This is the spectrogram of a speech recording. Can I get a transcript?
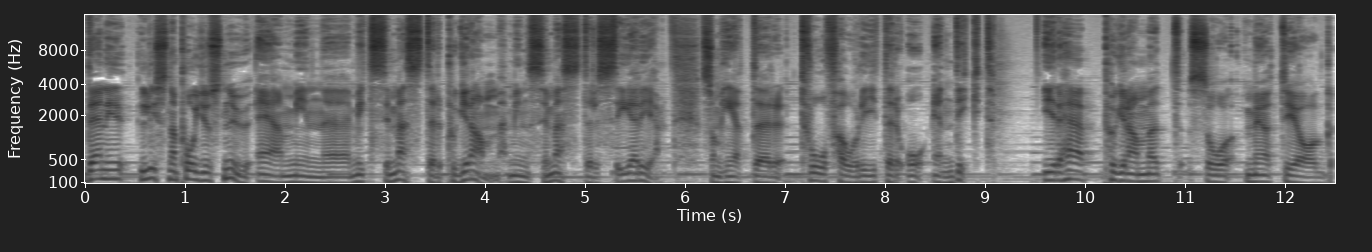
Det ni lyssnar på just nu är min, eh, mitt semesterprogram, min semesterserie, som heter Två favoriter och en dikt. I det här programmet så möter jag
